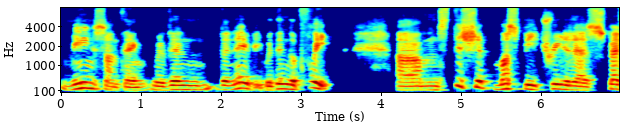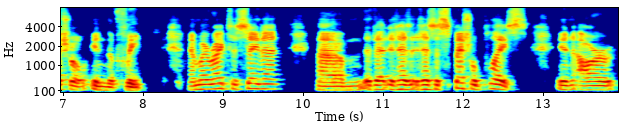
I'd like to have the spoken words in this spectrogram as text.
mean something within the Navy, within the fleet. Um, this ship must be treated as special in the fleet. Am I right to say that um, that it has it has a special place in our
